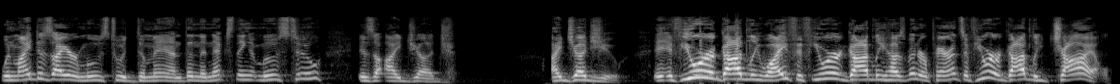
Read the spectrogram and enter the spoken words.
When my desire moves to a demand, then the next thing it moves to is a, I judge. I judge you. If you are a godly wife, if you are a godly husband or parents, if you are a godly child,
